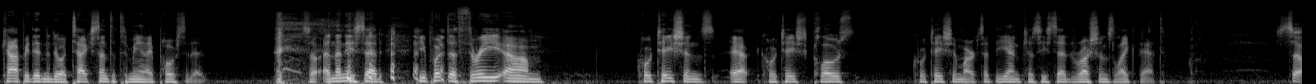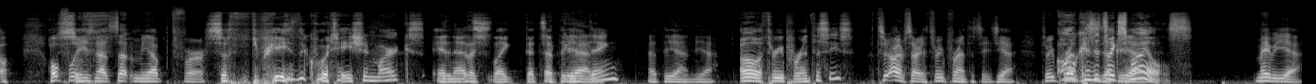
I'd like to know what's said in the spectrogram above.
copied it into a text, sent it to me, and I posted it. So and then he said he put the three um, quotations at quotation close quotation marks at the end because he said Russians like that. So hopefully So he's not setting me up for So three is the quotation marks, and that's like, that's a at the good end. thing. at the end. Yeah. Oh, three parentheses. Th- I'm sorry, three parentheses. Yeah, three. Oh, because it's like the end. smiles. Maybe yeah.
